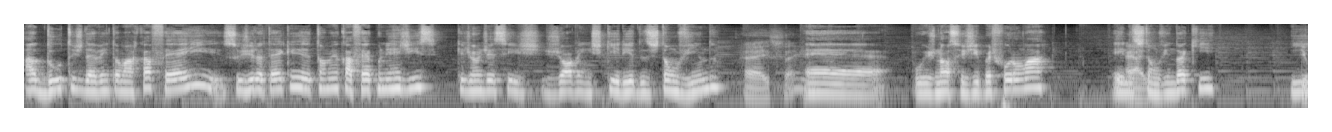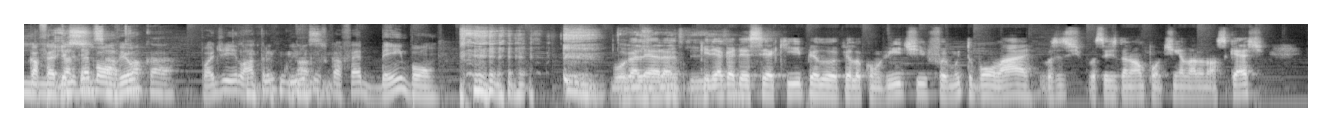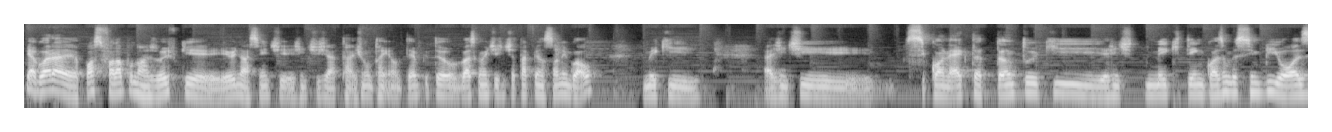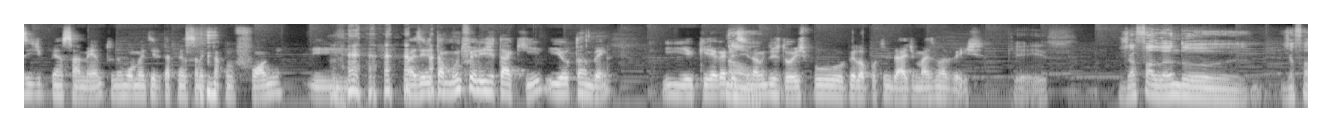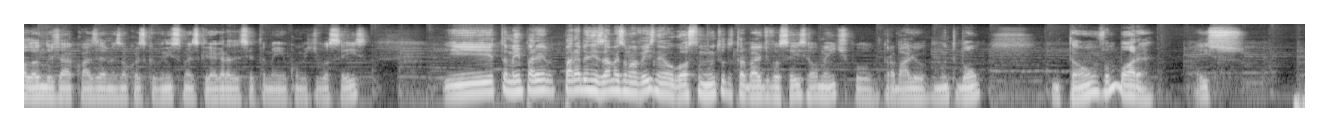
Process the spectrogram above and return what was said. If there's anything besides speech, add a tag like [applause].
adultos devem tomar café e sugiro até que tomem o café com nerdice, que é de onde esses jovens queridos estão vindo. É, isso aí. É, os nossos gibas foram lá, eles é, estão vindo aqui. E, e o café deles é bom, viu? Troca... Pode ir lá tranquilo, Nossa. o café é bem bom. [laughs] Boa, galera. Queria agradecer aqui pelo, pelo convite. Foi muito bom lá. Vocês, vocês dando uma pontinha lá no nosso cast. E agora eu posso falar por nós dois, porque eu e Nascente a gente já tá junto aí há um tempo, então basicamente a gente já tá pensando igual. Meio que a gente se conecta tanto que a gente meio que tem quase uma simbiose de pensamento. No momento ele tá pensando que tá com fome, e... [laughs] mas ele tá muito feliz de estar aqui e eu também. E eu queria agradecer Não. em nome dos dois por, pela oportunidade mais uma vez. Que isso. Já falando, já falando já quase a mesma coisa que o Vinícius, mas queria agradecer também o convite de vocês. E também parabenizar mais uma vez, né? Eu gosto muito do trabalho de vocês, realmente, tipo, um trabalho muito bom. Então, vambora. É isso.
